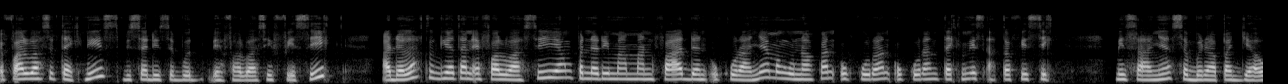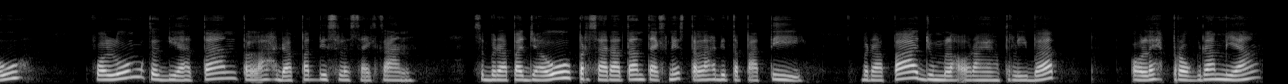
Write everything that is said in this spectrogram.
Evaluasi teknis bisa disebut evaluasi fisik adalah kegiatan evaluasi yang penerima manfaat dan ukurannya menggunakan ukuran-ukuran teknis atau fisik. Misalnya seberapa jauh volume kegiatan telah dapat diselesaikan. Seberapa jauh persyaratan teknis telah ditepati. Berapa jumlah orang yang terlibat oleh program yang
